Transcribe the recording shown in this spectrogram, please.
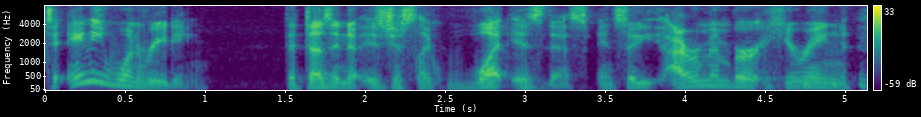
to anyone reading that doesn't know, is just like, What is this? And so I remember hearing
